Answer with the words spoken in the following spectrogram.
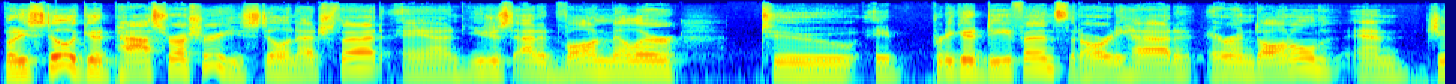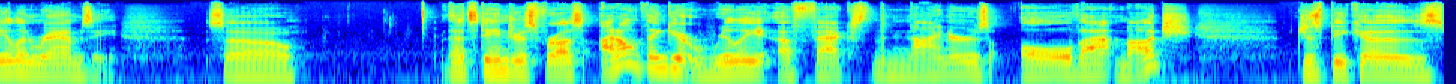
but he's still a good pass rusher. He's still an edge threat, and you just added Von Miller to a pretty good defense that already had Aaron Donald and Jalen Ramsey. So that's dangerous for us. I don't think it really affects the Niners all that much, just because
